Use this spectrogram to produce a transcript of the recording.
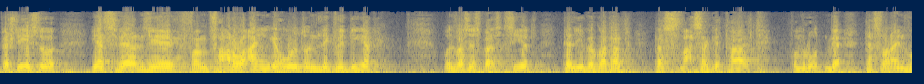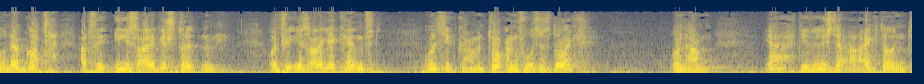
Verstehst du? Jetzt werden sie vom Pharao eingeholt und liquidiert. Und was ist passiert? Der liebe Gott hat das Wasser geteilt vom Roten Meer. Das war ein Wunder. Gott hat für Israel gestritten und für Israel gekämpft. Und sie kamen trockenen Fußes durch und haben, ja, die Wüste erreicht und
